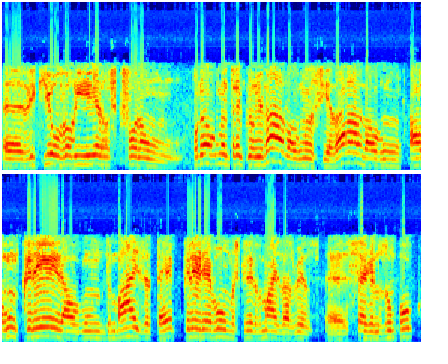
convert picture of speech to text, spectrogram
de que houve ali erros que foram por alguma tranquilidade, alguma ansiedade, algum, algum querer, algum demais até. Querer é bom, mas querer demais às vezes uh, cega-nos um pouco.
